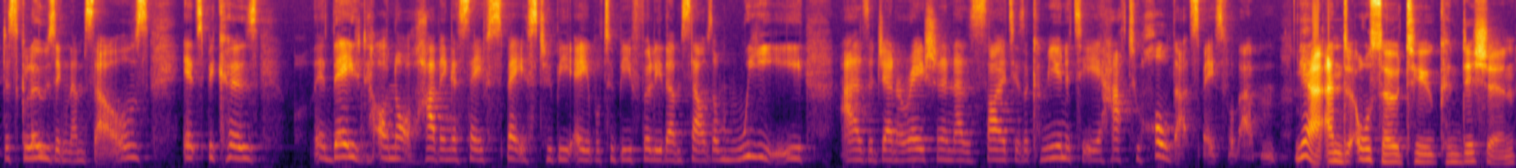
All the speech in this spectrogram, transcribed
disclosing themselves. It's because they are not having a safe space to be able to be fully themselves. And we as a generation and as a society as a community have to hold that space for them. Yeah and also to condition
